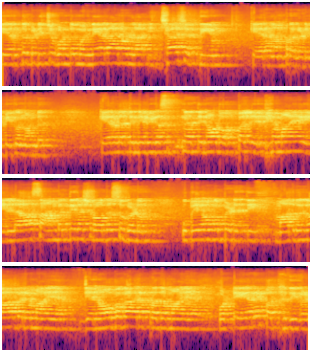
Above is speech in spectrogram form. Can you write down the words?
ചേർത്ത് പിടിച്ചുകൊണ്ട് മുന്നേറാനുള്ള ഇച്ഛാശക്തിയും കേരളം പ്രകടിപ്പിക്കുന്നുണ്ട്. കേരളത്തിന്റെ വികസനത്തിനോടൊപ്പം ലഭ്യമായ എല്ലാ സാമ്പത്തിക സ്രോതസ്സുകളും ഉപയോഗപ്പെടുത്തി മാതൃകാപരമായ ജനോപകാരപ്രദമായ ഒട്ടേറെ പദ്ധതികൾ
